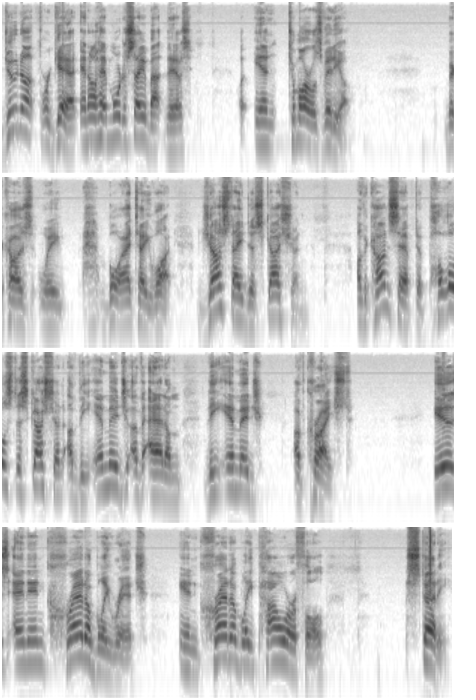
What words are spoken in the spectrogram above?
Do not forget, and I'll have more to say about this uh, in tomorrow's video, because we, boy, I tell you what, just a discussion of the concept of Paul's discussion of the image of Adam, the image of Christ is an incredibly rich, incredibly powerful study,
